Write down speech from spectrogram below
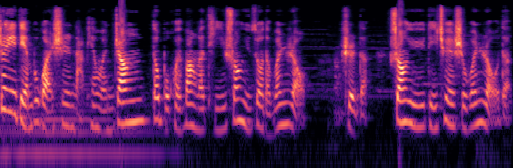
这一点不管是哪篇文章都不会忘了提双鱼座的温柔。是的，双鱼的确是温柔的，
